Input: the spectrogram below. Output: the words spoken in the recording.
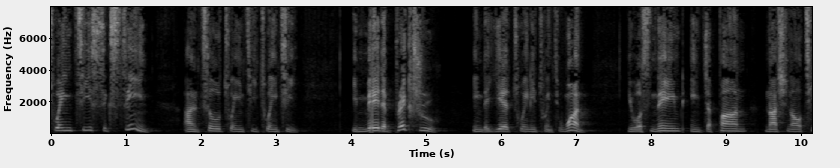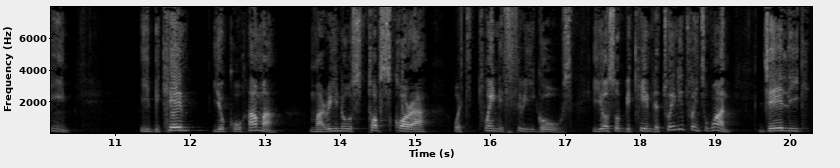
2016 until 2020. He made a breakthrough in the year 2021. He was named in Japan national team. He became Yokohama Marinos top scorer with 23 goals. He also became the 2021 J League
